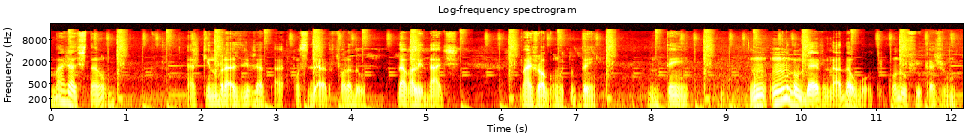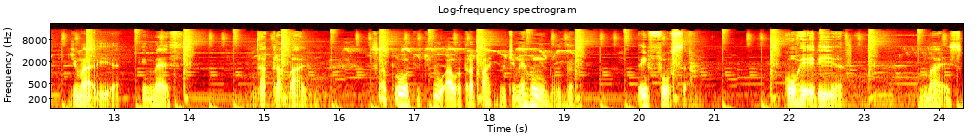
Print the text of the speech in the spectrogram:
mas já estão aqui no Brasil já está considerado fora do, da validade. Mas jogam muito bem. Não tem. um não deve nada ao outro. Quando fica junto de Maria e Messi, dá trabalho. Só que o outro, a outra parte do time é rombuda. Tem força, correria, mas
